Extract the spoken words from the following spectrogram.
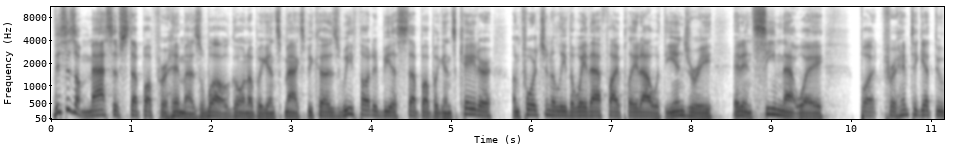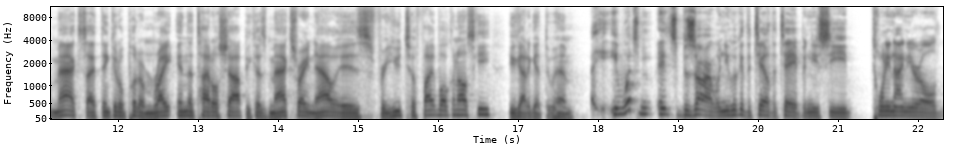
this is a massive step up for him as well, going up against Max, because we thought it'd be a step up against Kattar. Unfortunately, the way that fight played out with the injury, it didn't seem that way. But for him to get through Max, I think it'll put him right in the title shot because Max right now is for you to fight Volkanovski, you got to get through him. What's it's bizarre when you look at the tale of the tape and you see 29 year old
